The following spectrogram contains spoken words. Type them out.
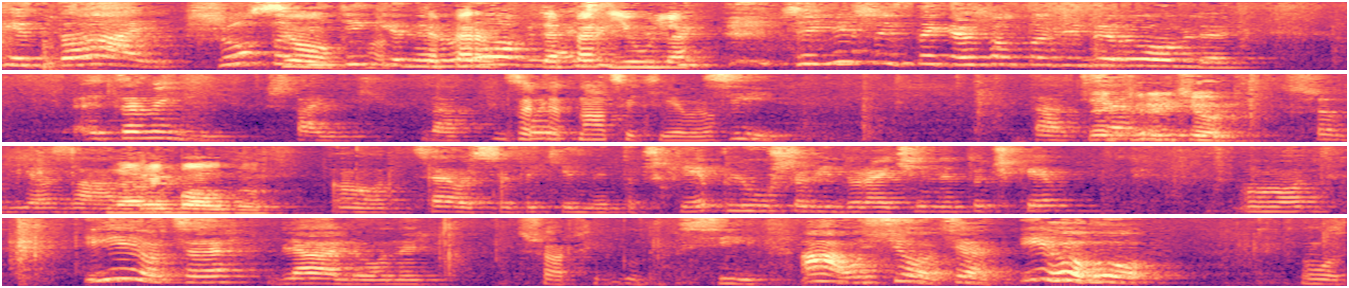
Китай! Що Все, тобі тільки не тепер, роблять? тепер Юля. Чи є щось таке, що тобі не роблять? Е, Це мені штаники. Да. За 15 євро. Ці. Так, Це це, крючок щоб в'язати. на рибалку. От, це ось такі ниточки, плюшеві, до речі, ниточки. От. І оце для Альони. Шарфік буде. Всі. А, ось о, це. Іго-го. От.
